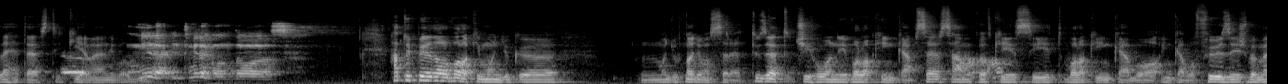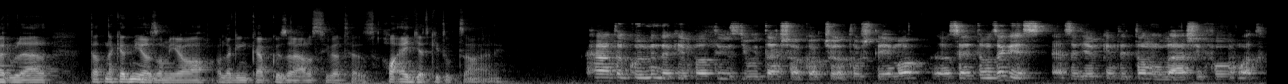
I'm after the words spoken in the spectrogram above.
lehet -e ezt így kiemelni valamit? Mire, itt mire gondolsz? Hát, hogy például valaki mondjuk mondjuk nagyon szeret tüzet csiholni, valaki inkább szerszámokat készít, valaki inkább a, inkább a főzésbe merül el. Tehát neked mi az, ami a, a leginkább közel áll a szívedhez, ha egyet ki tudsz emelni? Hát akkor mindenképpen a tűzgyújtással kapcsolatos téma. Szerintem az egész, ez egyébként egy tanulási format.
